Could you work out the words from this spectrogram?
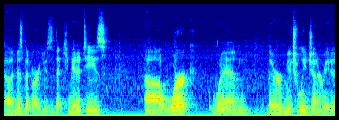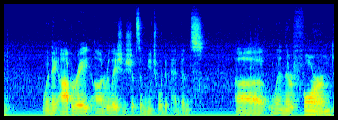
uh, Nisbet argues is that communities uh, work when they're mutually generated, when they operate on relationships of mutual dependence, uh, when they're formed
